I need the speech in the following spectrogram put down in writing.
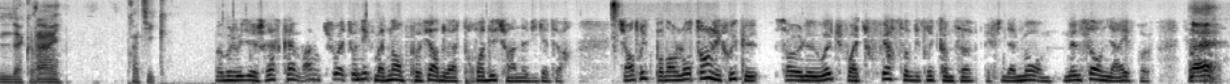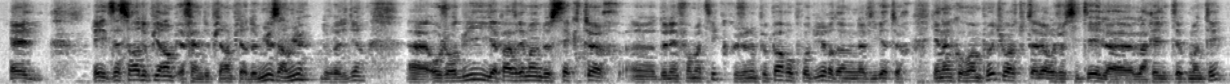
D'accord. Ah oui. Pratique. Bah, moi, je, veux dire, je reste quand même vraiment toujours étonné que maintenant on peut faire de la 3D sur un navigateur. C'est un truc, pendant longtemps, j'ai cru que sur le web, tu pourrais tout faire sauf des trucs comme ça. Mais finalement, même ça, on y arrive, quoi. Ouais. Et, ça sera de pire en pire, enfin de pire en pire, de mieux en mieux, devrais-je dire. Euh, Aujourd'hui, il n'y a pas vraiment de secteur euh, de l'informatique que je ne peux pas reproduire dans le navigateur. Il y en a encore un peu, tu vois, tout à l'heure je citais la réalité augmentée.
